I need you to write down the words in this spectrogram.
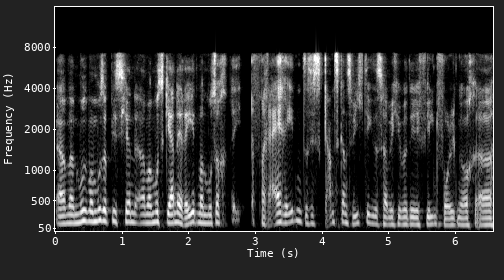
äh, man muss, man muss ein bisschen, äh, man muss gerne reden, man muss auch äh, frei reden. Das ist ganz, ganz wichtig. Das habe ich über die vielen Folgen auch äh,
